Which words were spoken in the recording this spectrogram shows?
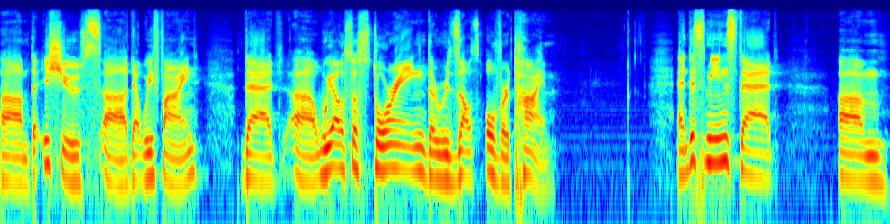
um, the issues uh, that we find, that uh, we're also storing the results over time. And this means that um,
